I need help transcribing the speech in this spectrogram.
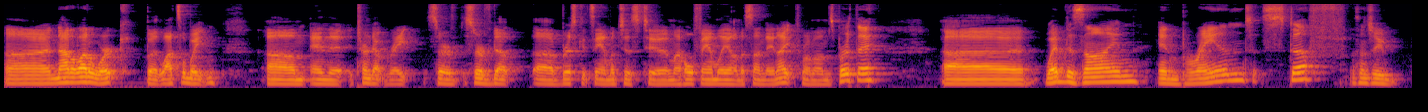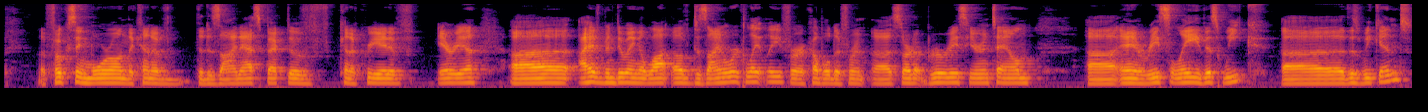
Uh, not a lot of work, but lots of waiting. Um, and it, turned out great. Served served up uh, brisket sandwiches to my whole family on a Sunday night for my mom's birthday uh, web design and brand stuff. Essentially, focusing more on the kind of the design aspect of kind of creative area. Uh, I have been doing a lot of design work lately for a couple different uh, startup breweries here in town. Uh, and recently, this week, uh, this weekend,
